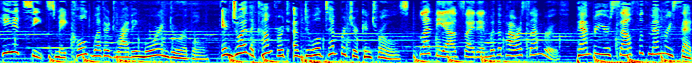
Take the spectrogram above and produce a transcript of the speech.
Heated seats make cold weather driving more endurable. Enjoy the comfort of dual temperature controls. Let the outside in with a power sunroof. Pamper yourself with memory settings.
